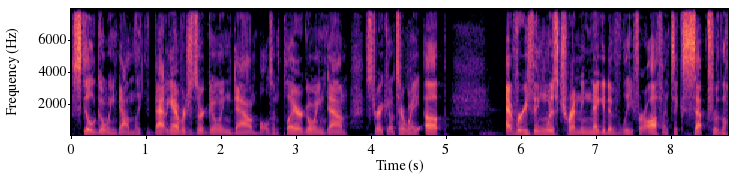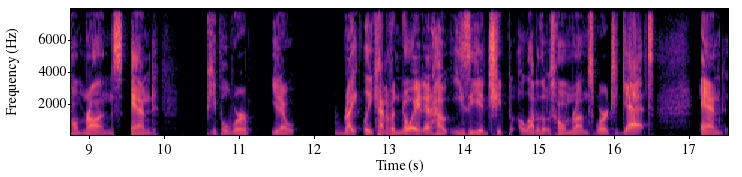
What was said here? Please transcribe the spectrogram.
still going down. Like the batting averages are going down, balls in play are going down, strikeouts are way up. Everything was trending negatively for offense except for the home runs. And people were, you know, rightly kind of annoyed at how easy and cheap a lot of those home runs were to get. And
